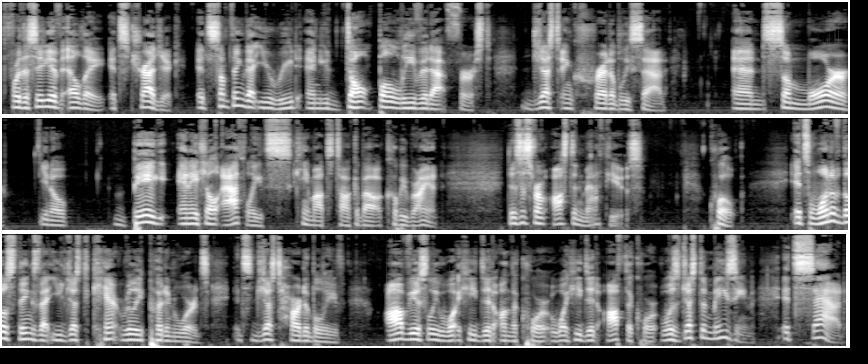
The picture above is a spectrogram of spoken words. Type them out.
for the city of LA. It's tragic. It's something that you read and you don't believe it at first. Just incredibly sad. And some more, you know, big NHL athletes came out to talk about Kobe Bryant. This is from Auston Matthews. Quote, it's one of those things that you just can't really put in words. It's just hard to believe obviously what he did on the court, what he did off the court was just amazing. It's sad.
